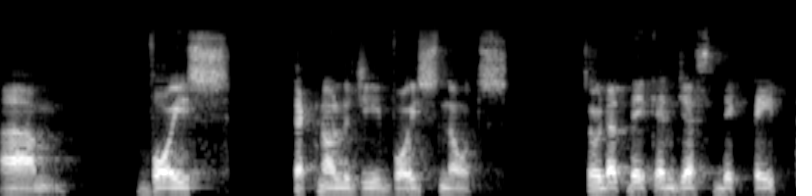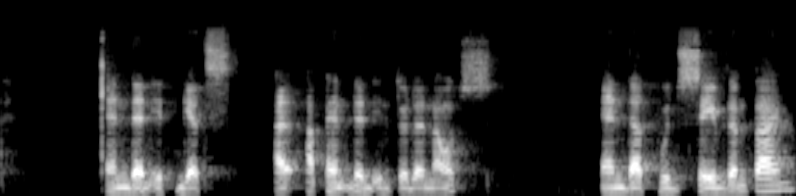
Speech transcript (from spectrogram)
um, voice technology, voice notes, so that they can just dictate and then it gets uh, appended into the notes and that would save them time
